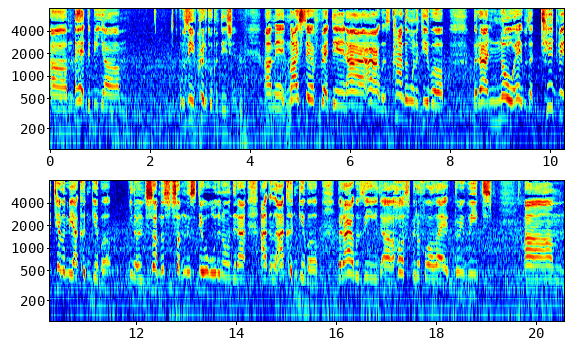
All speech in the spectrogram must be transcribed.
um, had to be um, was in critical condition. I mean, myself back then, I, I was kind of want to give up, but I know it was a tidbit telling me I couldn't give up. You know, something something that's still holding on that I, I, I couldn't give up. But I was in uh, hospital for like three weeks. Um,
